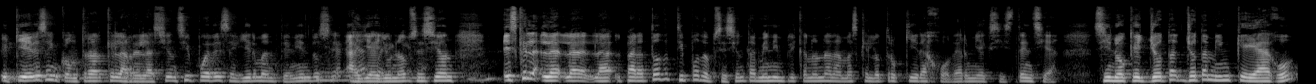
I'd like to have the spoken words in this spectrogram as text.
Y quieres encontrar que la relación sí puede seguir manteniéndose, ahí hay una que obsesión. Es que la- la- la- para todo tipo de obsesión también implica no nada más que el otro quiera joder mi existencia, sino que yo, ta- yo también qué hago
